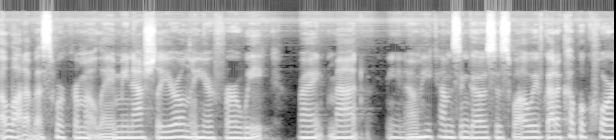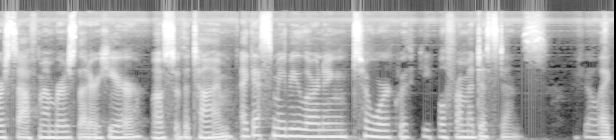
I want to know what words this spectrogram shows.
a lot of us work remotely. I mean, Ashley, you're only here for a week, right? Matt, you know, he comes and goes as well. We've got a couple core staff members that are here most of the time. I guess maybe learning to work with people from a distance. I feel like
